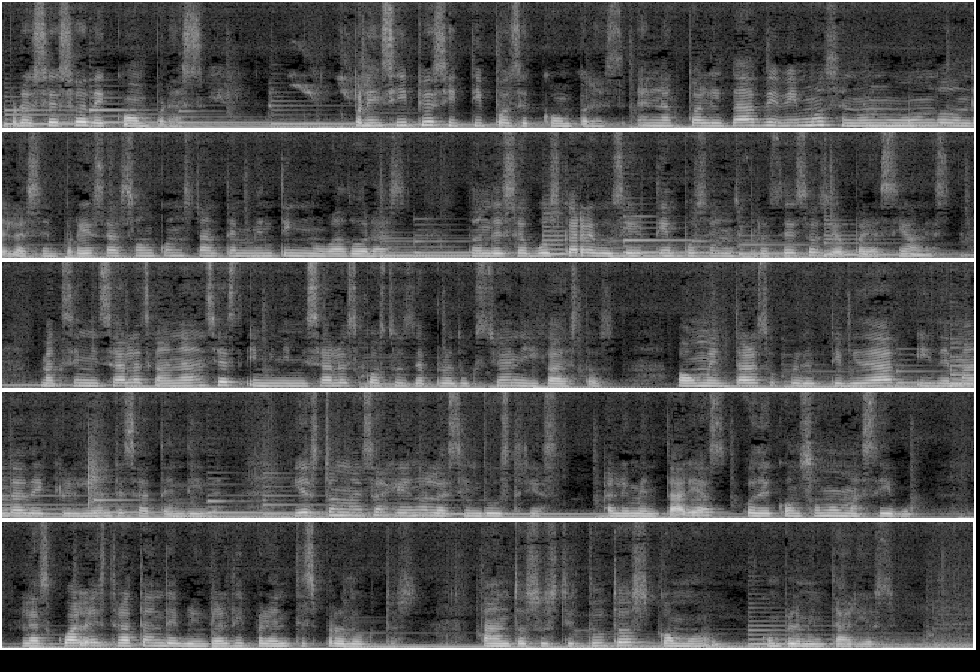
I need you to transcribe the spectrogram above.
Proceso de compras. Principios y tipos de compras. En la actualidad vivimos en un mundo donde las empresas son constantemente innovadoras, donde se busca reducir tiempos en los procesos de operaciones, maximizar las ganancias y minimizar los costos de producción y gastos, aumentar su productividad y demanda de clientes atendida. Y esto no es ajeno a las industrias alimentarias o de consumo masivo, las cuales tratan de brindar diferentes productos tanto sustitutos como complementarios.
